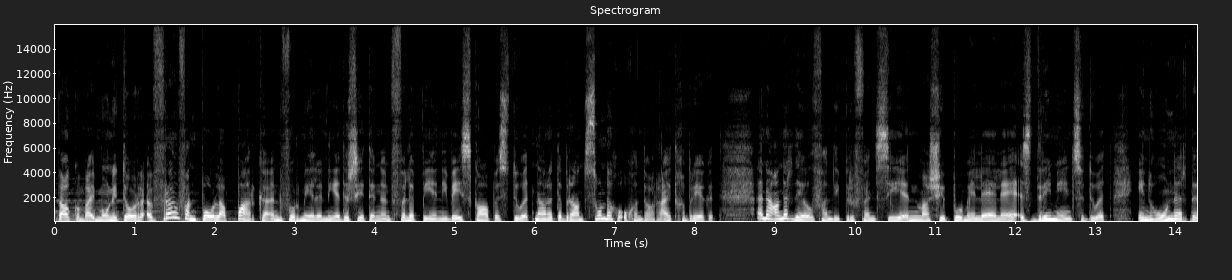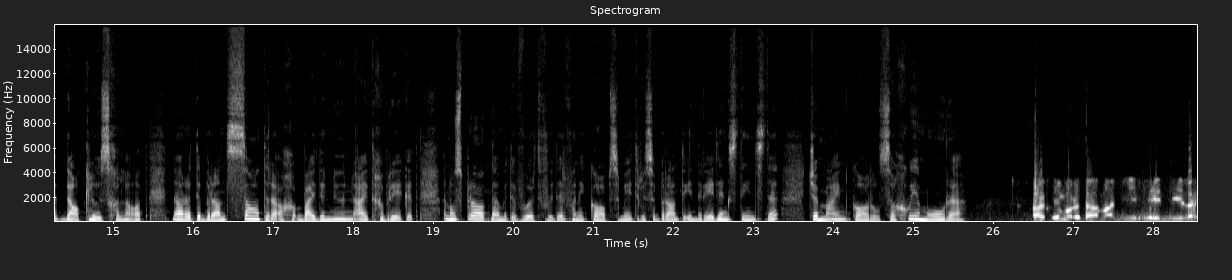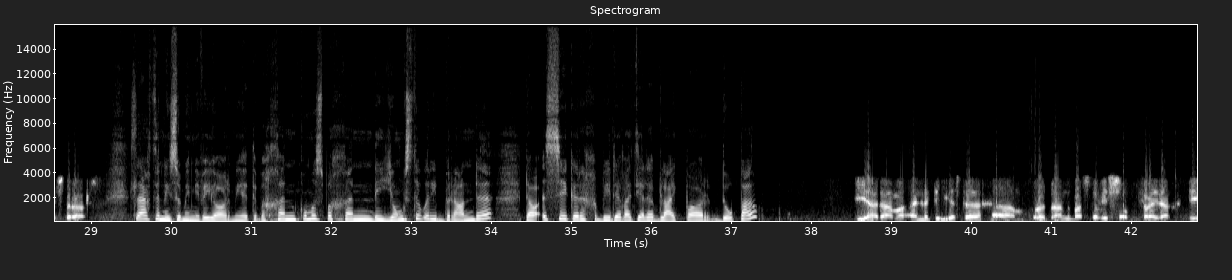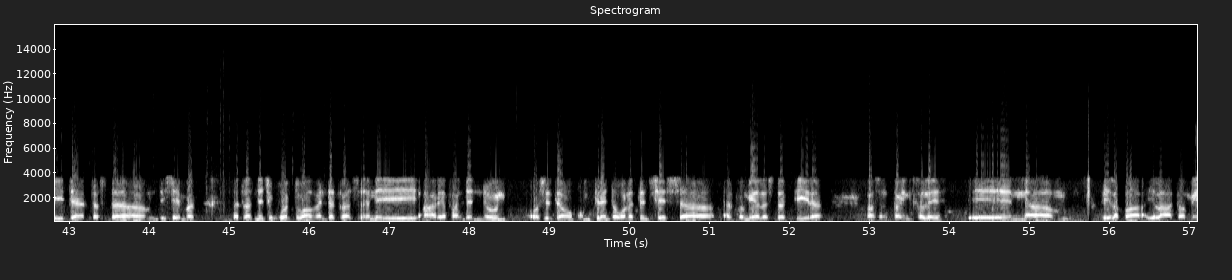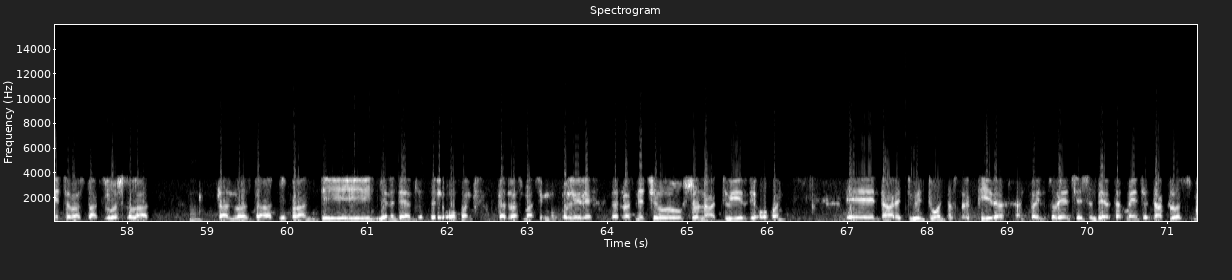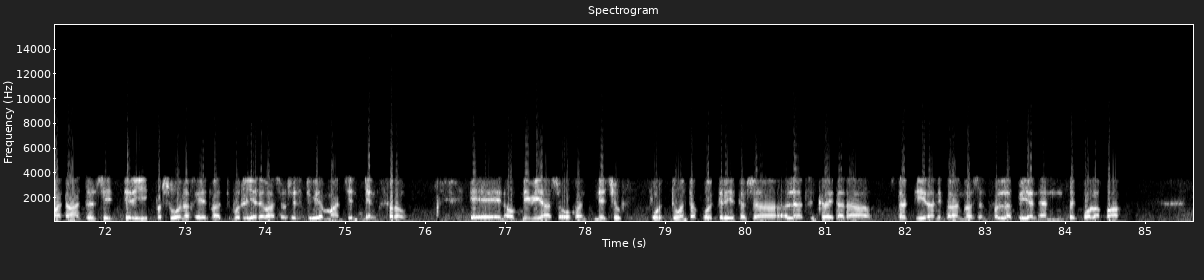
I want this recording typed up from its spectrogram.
Welkom by Monitor. 'n Vrou van Paula Park, 'n informele nedersetting in Filippe in die Wes-Kaap is dood nadat 'n brand Sondagoggend daar uitgebreek het. In 'n ander deel van die provinsie in Mashupumelele is 3 mense dood en honderde dakloos gelaat nadat 'n brand Saterdag by Denoon uitgebreek het. En ons praat nou met 'n woordvoerder van die Kaapse Metro se brand- en reddingsdienste, Jermaine Karel. Se goeiemôre. Goeiemôre dames en die luisteraars. Slegte nuus om die nuwe jaar mee te begin. Kom ons begin die jongste oor die brande. Daar is sekere gebiede wat julle blykbaar dophou. Ja, daar maar eintlik die eerste ehm um, groot brand was gewees op Vrydag die 30ste um, Desember. Dit was net so voor 12 en dit was in die area van Denoon. Ons het nou omtrent 106 uh informele strukture was in puin gelê en ehm um, hele paar hele aantal mense was dakloos gelaat dan was daar die brand die 31 die oggend. Dat was Massimo Polele dat was net so so na 2 die oggend. En daar het 22 strukture by die 36 mense dakloos maar daar het se drie persone gehad wat oorlede was. Ons het twee mans en een vrou. En op die weeroggend net so voor 20 voor 3 het ons 'n uh, gekry dat daar strukture aan die brand was in Philippi en in Petpolapa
